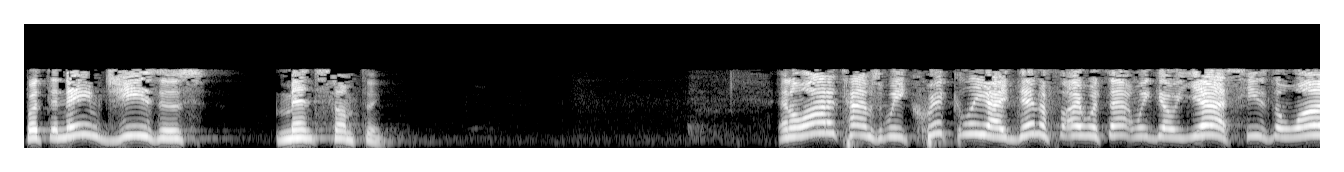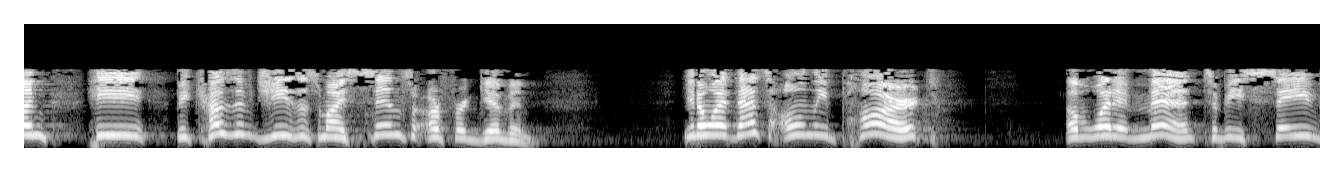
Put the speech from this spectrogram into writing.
but the name Jesus meant something. And a lot of times we quickly identify with that and we go, yes, he's the one. He because of Jesus, my sins are forgiven. You know what? That's only part of what it meant to be save,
